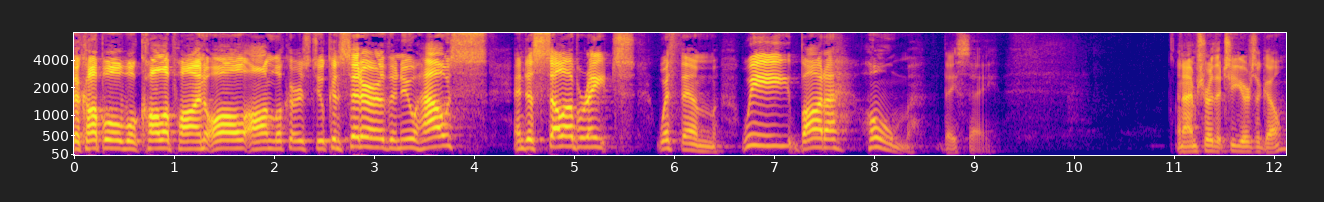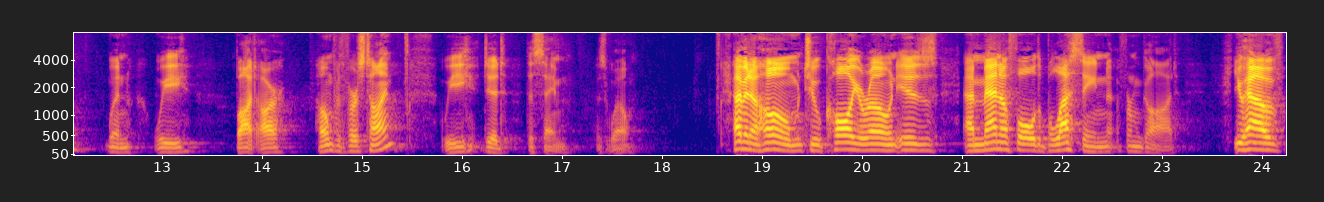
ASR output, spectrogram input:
The couple will call upon all onlookers to consider the new house and to celebrate with them. We bought a home, they say. And I'm sure that two years ago, when we bought our home for the first time, we did the same as well. Having a home to call your own is a manifold blessing from God. You have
